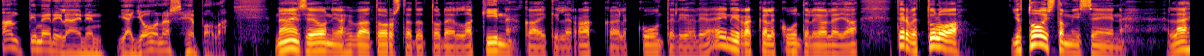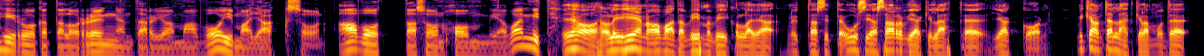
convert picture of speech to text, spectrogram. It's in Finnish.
Antti Meriläinen ja Joonas Hepola. Näin se on ja hyvää torstaita todellakin kaikille rakkaille kuuntelijoille ja ei niin rakkaille kuuntelijoille ja tervetuloa jo toistamiseen lähiruokatalo Röngän tarjoamaan voimajaksoon. Avotason hommia vai mitä? Joo, oli hieno avata viime viikolla ja nyt taas sitten uusia sarviakin lähtee jakkoon. Mikä on tällä hetkellä muuten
